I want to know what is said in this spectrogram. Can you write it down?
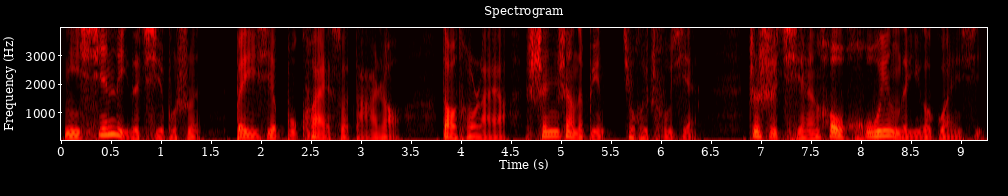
你心里的气不顺，被一些不快所打扰，到头来啊，身上的病就会出现，这是前后呼应的一个关系。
